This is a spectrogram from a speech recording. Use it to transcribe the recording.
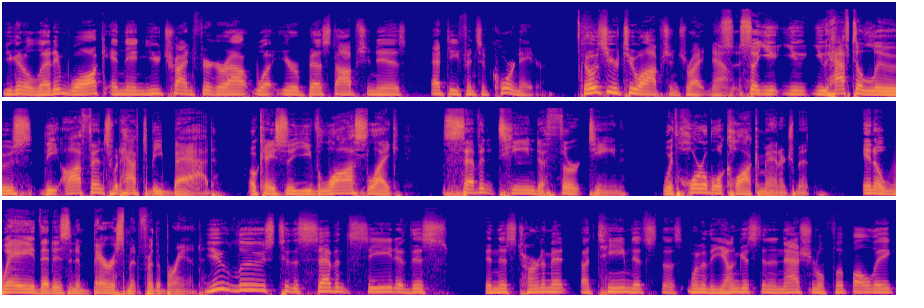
you're going to let him walk and then you try and figure out what your best option is at defensive coordinator. Those are your two options right now. So you you you have to lose. The offense would have to be bad. Okay, so you've lost like 17 to 13 with horrible clock management in a way that is an embarrassment for the brand. You lose to the seventh seed of this in this tournament, a team that's the one of the youngest in the National Football League,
